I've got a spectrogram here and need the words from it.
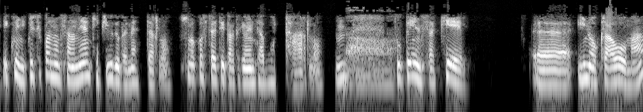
e quindi questi qua non sanno neanche più dove metterlo, sono costretti praticamente a buttarlo. Hm? No. Tu pensa che eh, in Oklahoma,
